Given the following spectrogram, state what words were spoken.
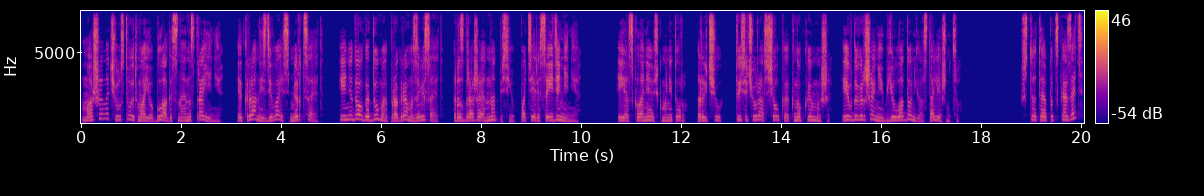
Машина чувствует мое благостное настроение. Экран, издеваясь, мерцает. И, недолго думая, программа зависает, раздражая надписью «Потеря соединения». Я склоняюсь к монитору, рычу, тысячу раз щелкая кнопкой мыши, и в довершении бью ладонью о столешницу. «Что-то подсказать?»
